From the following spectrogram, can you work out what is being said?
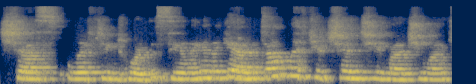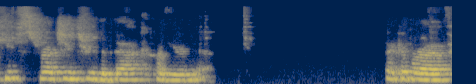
chest lifting toward the ceiling. And again, don't lift your chin too much. You want to keep stretching through the back of your neck. Take a breath.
